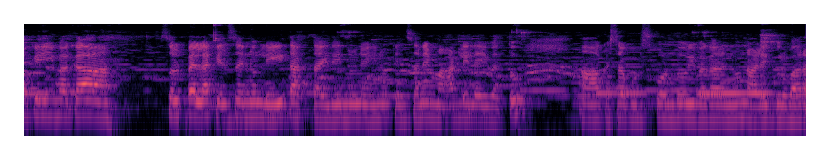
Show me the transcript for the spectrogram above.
ಓಕೆ ಇವಾಗ ಸ್ವಲ್ಪ ಎಲ್ಲ ಕೆಲಸ ಇನ್ನೂ ಲೇಟ್ ಆಗ್ತಾ ಇದೆ. ಇನ್ನೂ ಏನೂ ಕೆಲಸನೇ ಮಾಡಲಿಲ್ಲ ಇವತ್ತು. ಕಸ ಗುಡಿಸ್ಕೊಂಡು ಇವಾಗ ನಾನು ನಾಳೆ ಗುರುವಾರ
